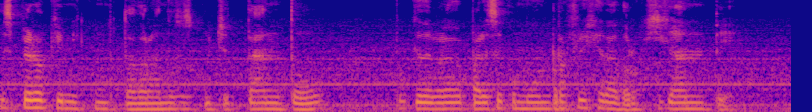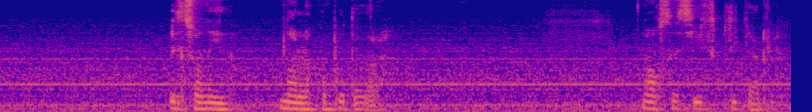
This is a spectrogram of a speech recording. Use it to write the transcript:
Espero que mi computadora no se escuche tanto. Porque de verdad parece como un refrigerador gigante. El sonido, no la computadora. No sé si explicarlo.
